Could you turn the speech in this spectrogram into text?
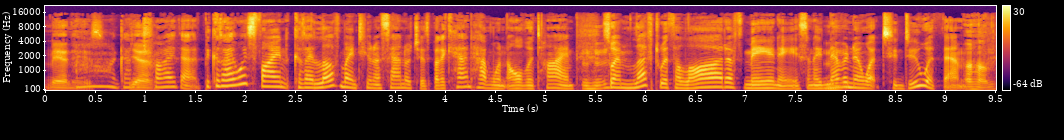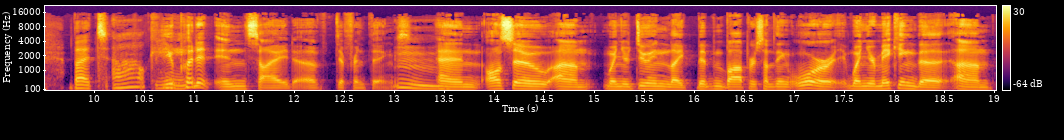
mayonnaise. Oh, I gotta yeah. try that because I always find because I love my tuna sandwiches, but I can't have one all the time. Mm-hmm. So I'm left with a lot of mayonnaise, and I never know what to do with them. Uh-huh. But ah, okay, You put it inside of different things. Hmm. And also, um, when you're doing like bibimbap or something, or when you're making the um,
